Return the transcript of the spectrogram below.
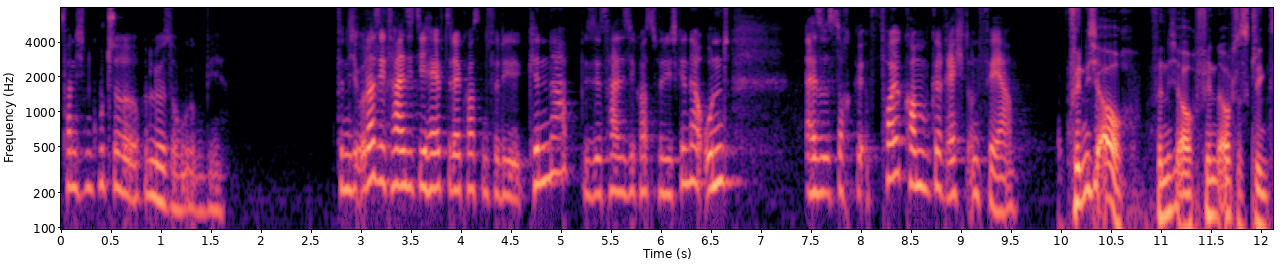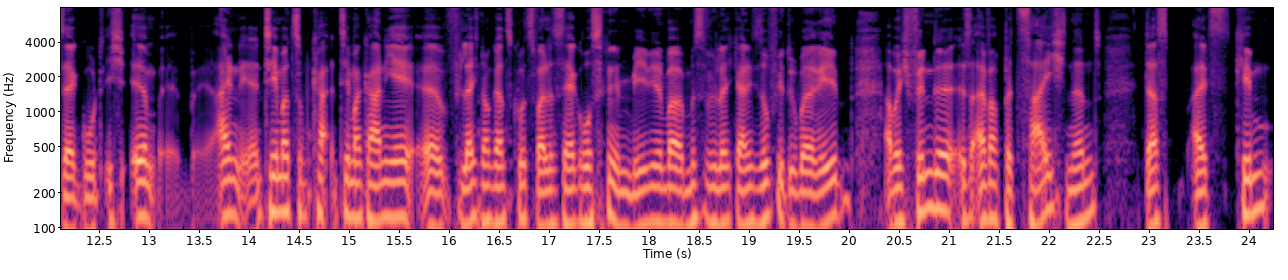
fand ich eine gute Lösung irgendwie. Finde ich, oder? Sie teilen sich die Hälfte der Kosten für die Kinder, sie teilen sich die Kosten für die Kinder und also ist doch vollkommen gerecht und fair. Finde ich auch. Finde ich auch. Finde auch, das klingt sehr gut. Ich, ähm, ein Thema zum Ka Thema Kanye, äh, vielleicht noch ganz kurz, weil es sehr groß in den Medien war, müssen wir vielleicht gar nicht so viel drüber reden. Aber ich finde es einfach bezeichnend, dass als Kim,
